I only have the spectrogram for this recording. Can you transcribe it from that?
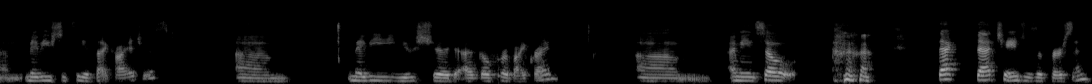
um, maybe you should see a psychiatrist. Maybe you should uh, go for a bike ride. Um, I mean, so that that changes a person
